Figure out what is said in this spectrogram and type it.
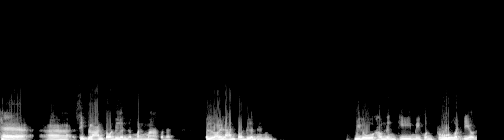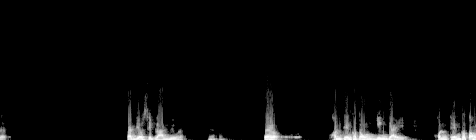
แค่ สิบล้านต่อเดือนมันมากกว่านั้น เป็นร้อยล้านต่อเดือนเลยมั้งวิดีโอเขาหนึ่งทีมีคนรวดเดียวเนี่ยแป๊บเดียวสิบล้านวิวแล้วนะครับ แล้วคอนเทนต์เขาต้องยิ่งใหญ่คอนเทนต์เขาต้อง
